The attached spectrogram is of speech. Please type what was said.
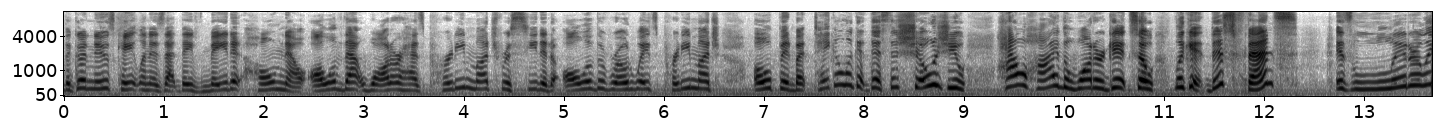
The good news, Caitlin, is that they've made it home now. All of that water has pretty much receded. All of the roadways pretty much open. But take a look at this. This shows you how high the water gets. So look at this fence is literally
